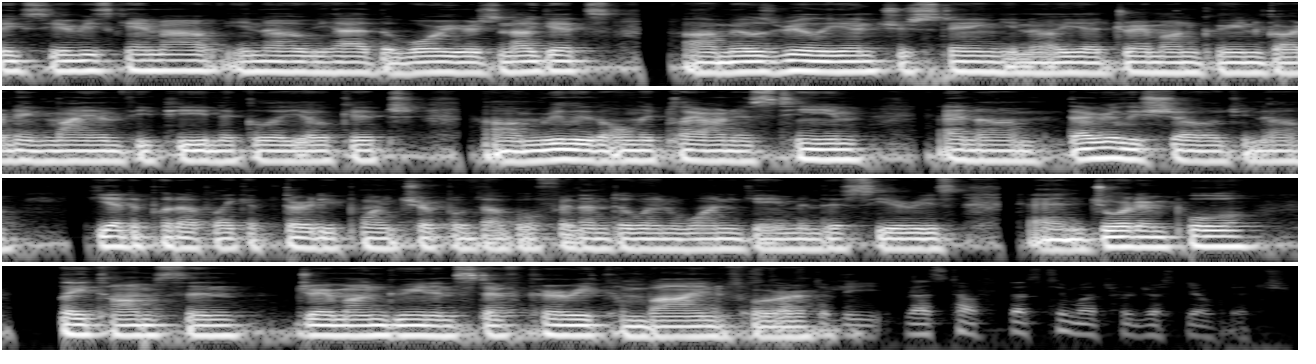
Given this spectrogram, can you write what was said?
big series came out. You know, we had the Warriors Nuggets. Um, it was really interesting. You know, you had Draymond Green guarding my MVP Nikola Jokic, um, really the only player on his team, and um, that really showed. You know, he had to put up like a thirty point triple double for them to win one game in this series. And Jordan Poole, Klay Thompson, Draymond Green, and Steph Curry combined just for tough. That's tough. That's too much for just Jokic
